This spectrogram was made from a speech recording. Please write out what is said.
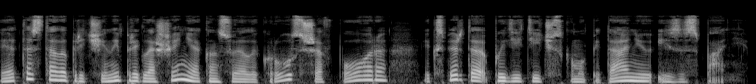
Это стало причиной приглашения Консуэлы Круз, шеф-повара, эксперта по диетическому питанию из Испании.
